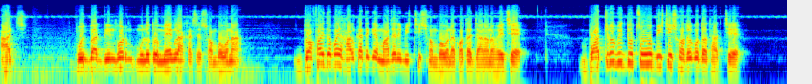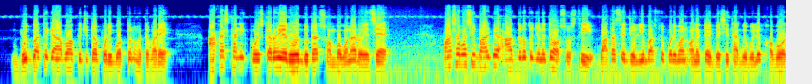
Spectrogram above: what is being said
আজ বুধবার দিনভর মূলত মেঘলা আকাশের সম্ভাবনা। দফায় দফায় হালকা থেকে মাঝারি বৃষ্টির সম্ভাবনার কথা জানানো হয়েছে। বজ্রবিদ্যুৎ সহ বৃষ্টির সতর্কতা থাকছে। বুধবার থেকে আবহাওয়া কিছুটা পরিবর্তন হতে পারে। আকাশ খানিক পরিষ্কার হয়ে রোদ ওঠার সম্ভাবনা রয়েছে। পাশাপাশি বাড়বে আর্দ্রতাজনিত অস্বস্তি। বাতাসে জলীয় বাষ্পের পরিমাণ অনেকটাই বেশি থাকবে বলে খবর।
